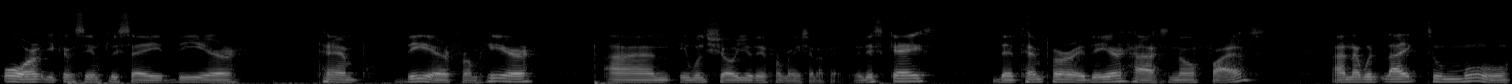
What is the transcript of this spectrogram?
or you can simply say dir temp dir from here and it will show you the information of it. In this case, the temporary dir has no files and I would like to move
